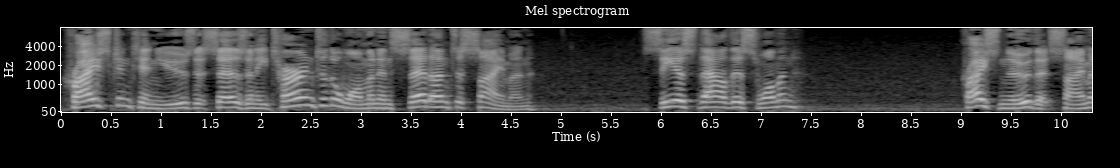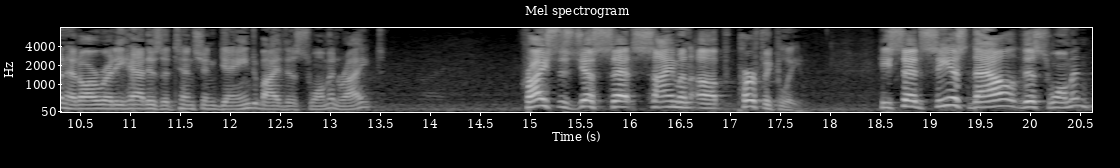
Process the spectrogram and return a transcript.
Christ continues, it says, And he turned to the woman and said unto Simon, Seest thou this woman? Christ knew that Simon had already had his attention gained by this woman, right? Christ has just set Simon up perfectly. He said, Seest thou this woman?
